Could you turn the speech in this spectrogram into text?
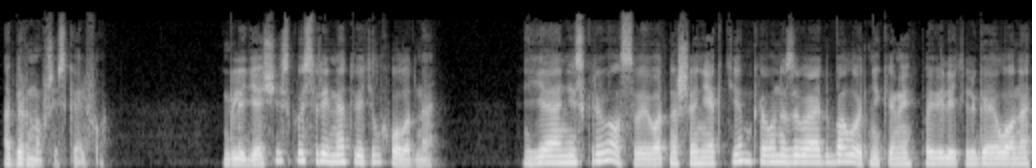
обернувшись к эльфу. Глядящий сквозь время ответил холодно. «Я не скрывал своего отношения к тем, кого называют болотниками, повелитель Гайлона,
